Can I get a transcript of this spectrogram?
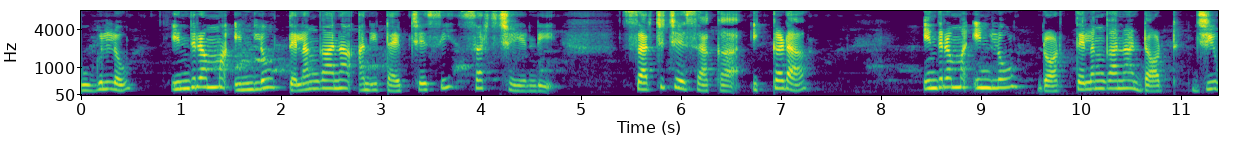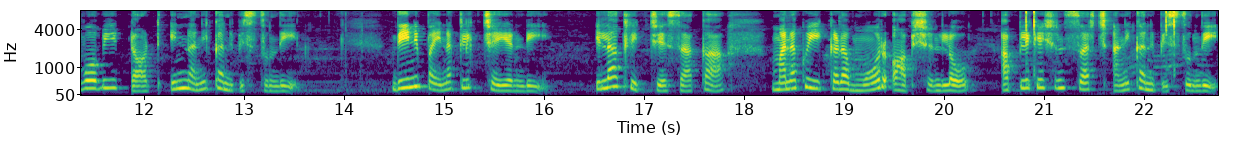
గూగుల్లో ఇందిరమ్మ ఇండ్లు తెలంగాణ అని టైప్ చేసి సెర్చ్ చేయండి. సెర్చ్ చేశాక ఇక్కడ ఇందిరమ్మ ఇండ్లు dot Telangana dot G O V dot in అని కనిపిస్తుంది. దీనిపైన క్లిక్ చేయండి. ఇలా క్లిక్ చేశాక మనకు ఇక్కడ మోర్ ఆప్షన్లో అప్లికేషన్ సెర్చ్ అని కనిపిస్తుంది.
